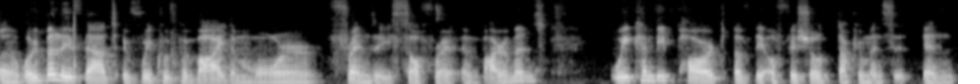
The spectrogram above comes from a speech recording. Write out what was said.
Uh, we believe that if we could provide a more friendly software environment, we can be part of the official documents in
